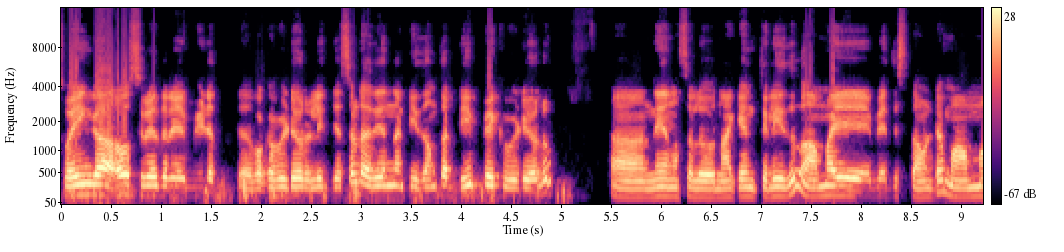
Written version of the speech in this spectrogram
స్వయంగా అరవ శ్రీధర్ మీడియా ఒక వీడియో రిలీజ్ చేశాడు. అదేంటంటే ఇదంతా డీప్ ఫేక్ వీడియోలు. నేను అసలు నాకేం తెలియదు ఆ అమ్మాయి వేధిస్తా ఉంటే మా అమ్మ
